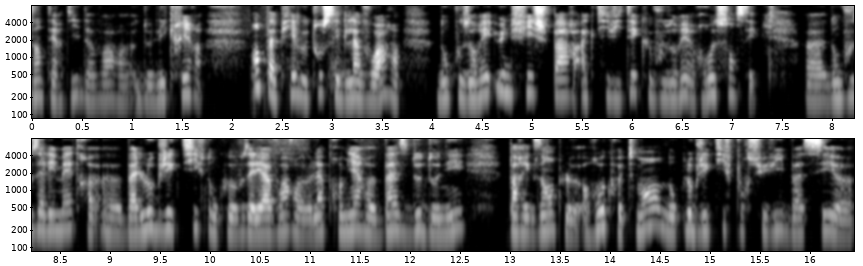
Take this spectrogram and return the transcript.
interdit d'avoir euh, de l'écrire en papier, le tout c'est de l'avoir. Donc vous aurez une fiche par activité que vous aurez recensée. donc vous allez mettre bah, l'objectif, donc vous allez avoir euh, la première base de données, par exemple recrutement. Donc l'objectif poursuivi, bah, c'est euh,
